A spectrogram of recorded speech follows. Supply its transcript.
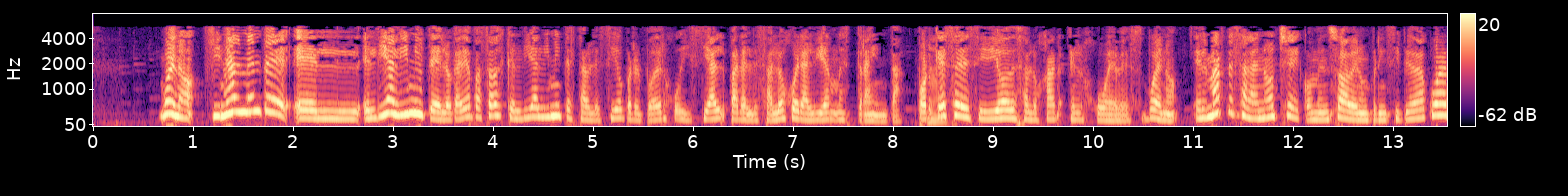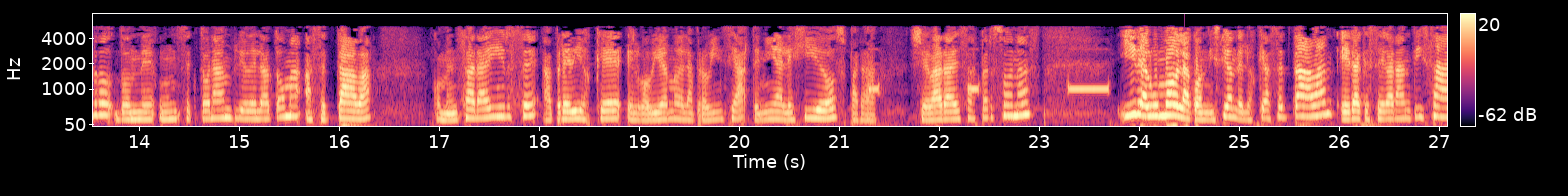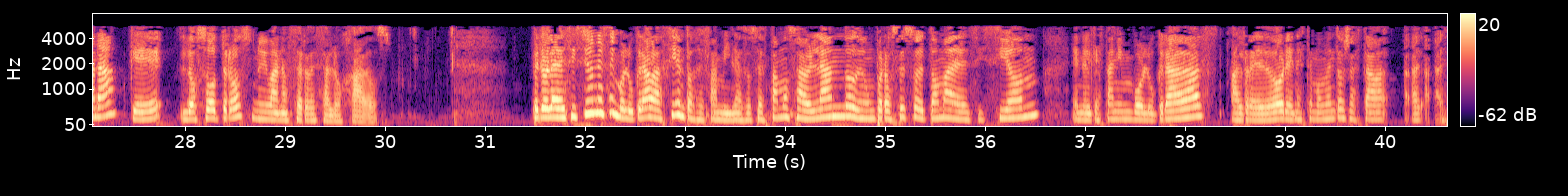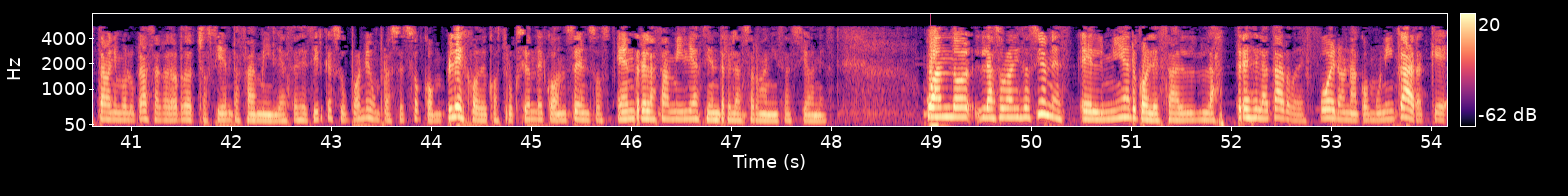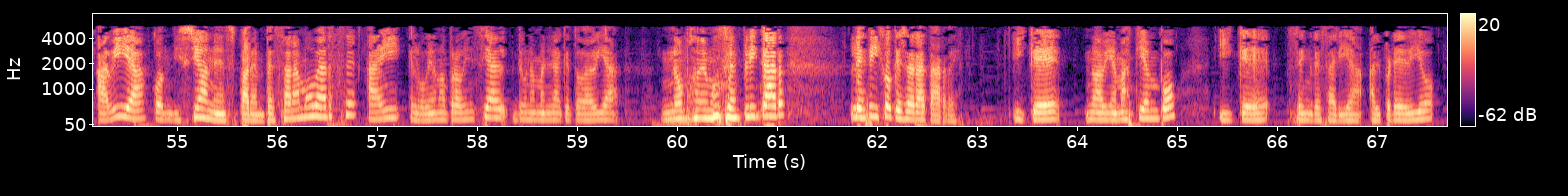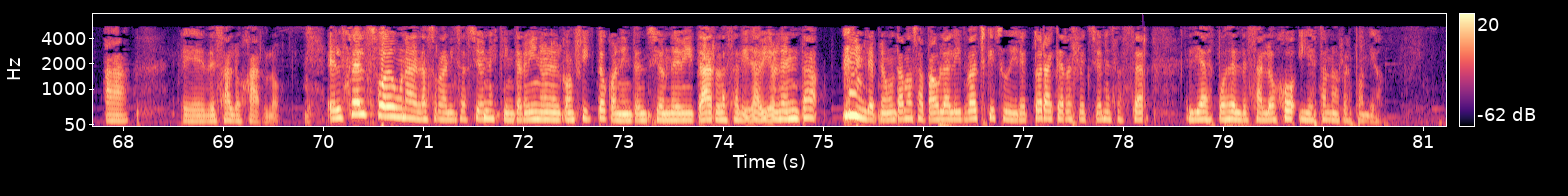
Bueno, finalmente el, el día límite, lo que había pasado es que el día límite establecido por el Poder Judicial para el desalojo era el viernes 30. ¿Por qué Mm. se decidió desalojar el jueves? Bueno, el martes a la noche comenzó a haber un principio de acuerdo donde un sector amplio de la toma aceptaba comenzar a irse a predios que el gobierno de la provincia tenía elegidos para llevar a esas personas y de algún modo la condición de los que aceptaban era que se garantizara que los otros no iban a ser desalojados. Pero la decisión esa involucraba a cientos de familias, o sea, estamos hablando de un proceso de toma de decisión en el que están involucradas alrededor, en este momento ya estaba, estaban involucradas alrededor de 800 familias, es decir, que supone un proceso complejo de construcción de consensos entre las familias y entre las organizaciones. Cuando las organizaciones el miércoles a las 3 de la tarde fueron a comunicar que había condiciones para empezar a moverse, ahí el gobierno provincial, de una manera que todavía no podemos explicar, les dijo que ya era tarde y que no había más tiempo y que se ingresaría al predio a eh, desalojarlo. El CELS fue una de las organizaciones que intervino en el conflicto con la intención de evitar la salida violenta. Le preguntamos a Paula Litvachki, su directora, qué reflexiones hacer el día después del desalojo y esto nos respondió.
